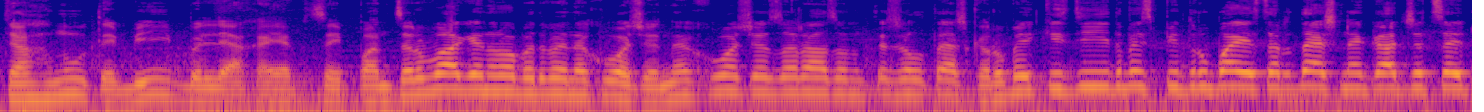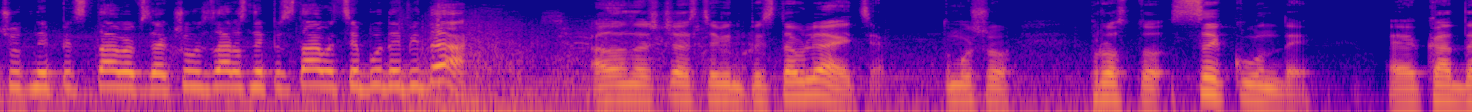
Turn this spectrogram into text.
тягнути бій, бляха, як цей панцерваген робить, ви не хоче. Не хоче заразом ти жалтешка. Роби якісь дії, дивись, підрубає сердечник, адже цей чуть не підставився. Якщо він зараз не підставиться, буде біда. Але на щастя він підставляється, тому що просто секунди е, КД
